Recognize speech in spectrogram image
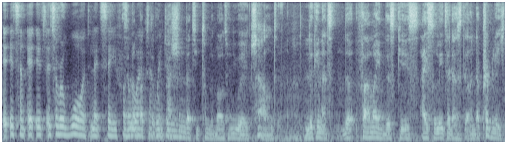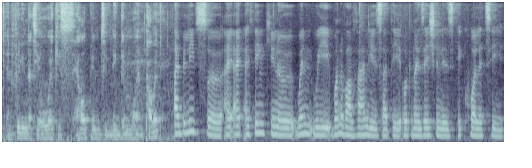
it's an it's it's a reward let's say for Isn't the work back to that the we're compassion doing that you talked about when you were a child looking at the farmer in this case isolated as the underprivileged and feeling that your work is helping to make them more empowered? I believe so. I, I, I think, you know, when we, one of our values at the organization is equality.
